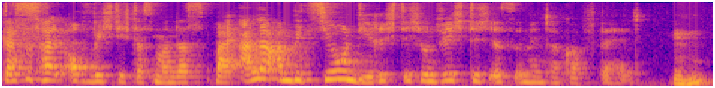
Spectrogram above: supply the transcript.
das ist halt auch wichtig, dass man das bei aller Ambition, die richtig und wichtig ist, im Hinterkopf behält. Mhm.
